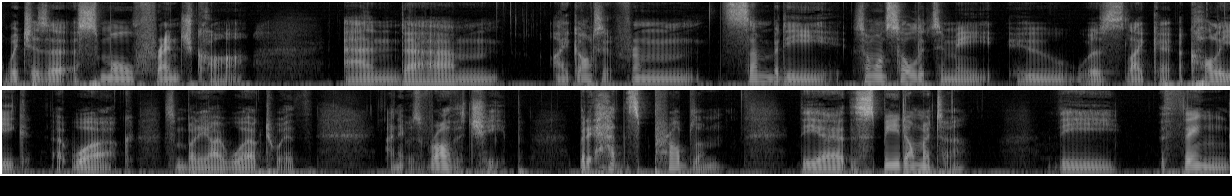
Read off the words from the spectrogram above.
which is a, a small French car, and um, I got it from somebody. Someone sold it to me who was like a, a colleague at work, somebody I worked with, and it was rather cheap. But it had this problem: the uh, the speedometer, the the thing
